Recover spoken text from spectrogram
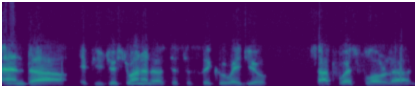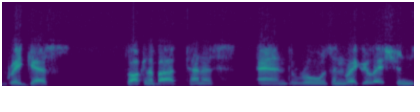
And uh, if you just joined us, this is SACU Radio, Southwest Florida. Great guests talking about tennis and rules and regulations,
